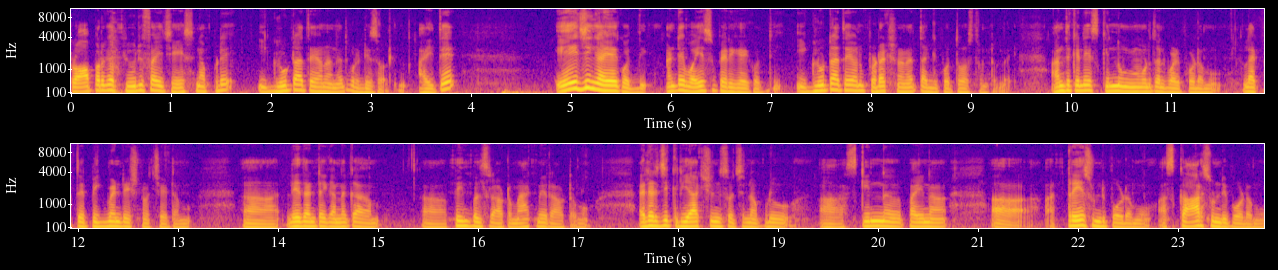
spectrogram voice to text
ప్రాపర్గా ప్యూరిఫై చేసినప్పుడే ఈ గ్లూటాథయోన్ అనేది ప్రొడ్యూస్ అవుతుంది. అయితే ఏజింగ్ అయ్యే కొద్దీ అంటే వయసు పెరిగే కొద్దీ ఈ గ్లూటాథయోన్ ప్రొడక్షన్ అనేది తగ్గిపోతూ వస్తుంటుంది. అందుకనే స్కిన్ ముడతలు పడిపోవడము లేకపోతే పిగ్మెంటేషన్ వచ్చేయటము లేదంటే కనుక పింపుల్స్ రావటం యాక్నే రావటము ఎలర్జిక్ రియాక్షన్స్ వచ్చినప్పుడు స్కిన్ పైన ట్రేస్ ఉండిపోవడము ఆ స్కార్స్ ఉండిపోవడము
